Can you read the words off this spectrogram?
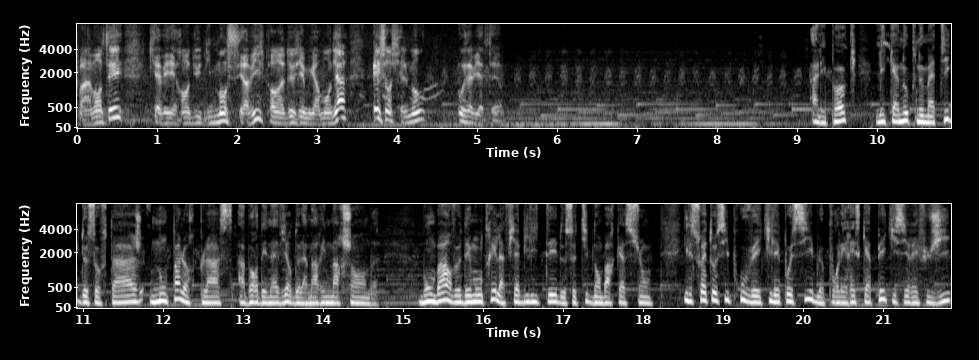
pas inventé, qui avait rendu d'immenses services pendant la Deuxième Guerre mondiale, essentiellement aux aviateurs. À l'époque, les canaux pneumatiques de sauvetage n'ont pas leur place à bord des navires de la marine marchande. Bombard veut démontrer la fiabilité de ce type d'embarcation. Il souhaite aussi prouver qu'il est possible pour les rescapés qui s'y réfugient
